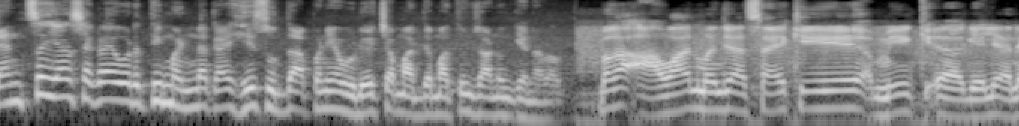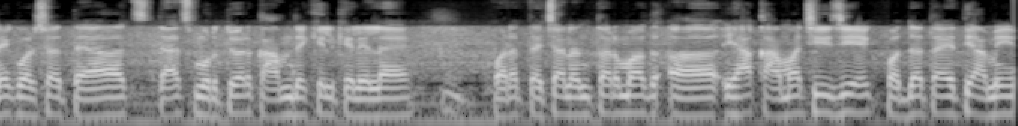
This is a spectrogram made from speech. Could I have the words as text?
त्यांचं या सगळ्यावरती म्हणणं काय हे सुद्धा आपण या व्हिडिओच्या माध्यमातून जाणून घेणार आहोत. बघा आव्हान म्हणजे असं आहे की मी गेली अनेक वर्ष त्याच त्याच मूर्तीवर काम देखील केलेलं आहे. परत त्याच्यानंतर मग ह्या कामाची जी एक पद्धत आहे ती आम्ही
